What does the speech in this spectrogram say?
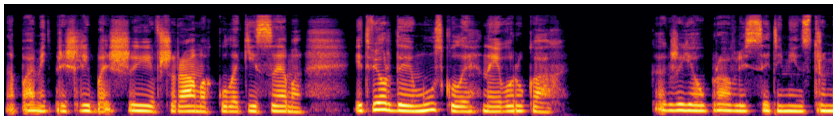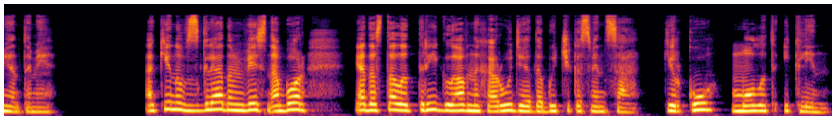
На память пришли большие в шрамах кулаки Сэма и твердые мускулы на его руках. Как же я управлюсь с этими инструментами? Окинув взглядом весь набор, я достала три главных орудия добытчика свинца — кирку, молот и клин.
